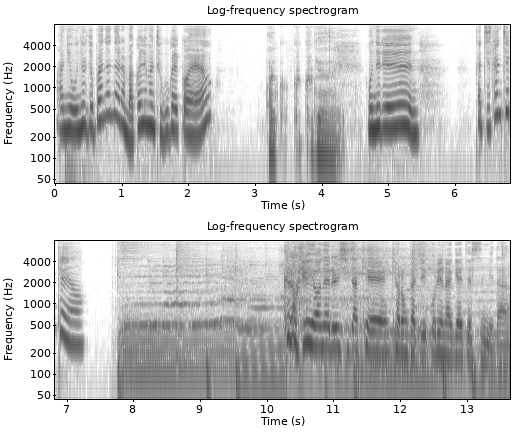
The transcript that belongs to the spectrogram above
아니 오늘도 바나나랑 막걸리만 두고 갈 거예요? 아, 그, 그 그게 오늘은 같이 산책해요. 그렇게 연애를 시작해 결혼까지 꼴이나게 됐습니다.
